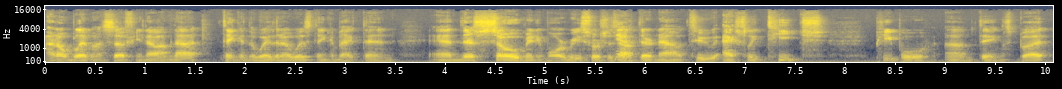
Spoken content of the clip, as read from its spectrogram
I don't blame myself. You know, I'm not thinking the way that I was thinking back then. And there's so many more resources Yeah. out there now to actually teach people um, things. But,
